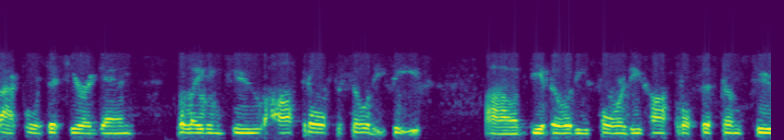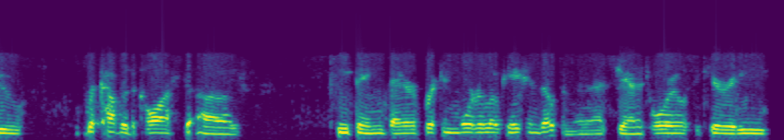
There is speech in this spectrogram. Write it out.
back forward this year again relating to hospital facility fees, uh, the ability for these hospital systems to recover the cost of keeping their brick and mortar locations open, and that's janitorial, security,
